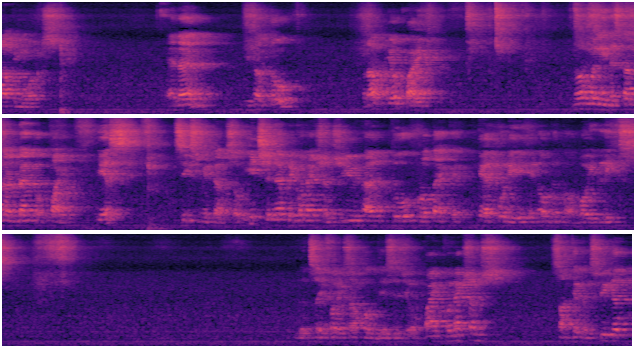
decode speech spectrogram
wrapping works. And then you have to wrap your pipe. Normally, the standard length of pipe is 6 meters. So each and every connection, you have to protect it carefully in order to avoid leaks. Let's say, for example, this is your pipe connections, socket and spigot.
